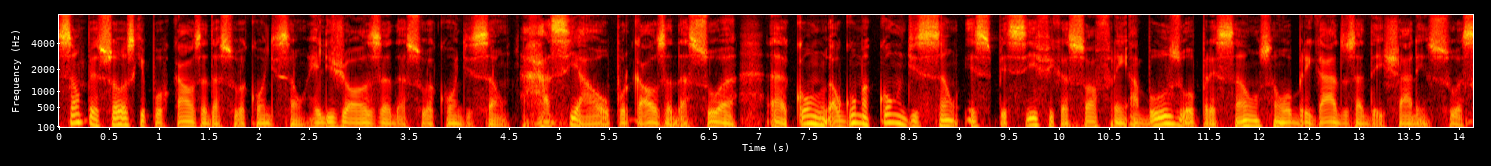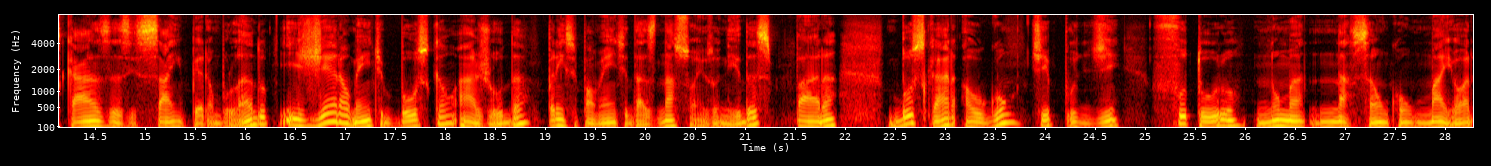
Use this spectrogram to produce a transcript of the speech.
São pessoas que, por causa da sua condição religiosa, da sua condição racial, por causa da sua uh, com, alguma condição específica, sofrem abuso, opressão, são obrigados a deixarem suas casas e saem perambulando e geralmente buscam a ajuda, principalmente das Nações Unidas, para buscar algum tipo de futuro numa nação com maior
